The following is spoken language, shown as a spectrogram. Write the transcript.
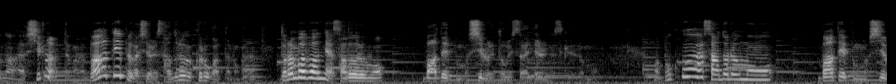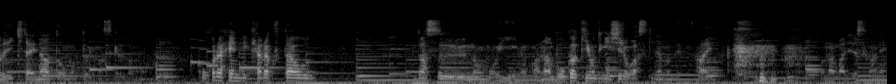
うな白だったかな。バーテープが白でサドルが黒かったのかな。ドラマ版ではサドルもバーテープも白で統一されてるんですけれども、まあ、僕はサドルもバーテープも白でいきたいなと思っておりますけれどもここら辺でキャラクターを出すのもいいのかな。僕は基本的に白が好きなのではい。そんな感じですかね。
